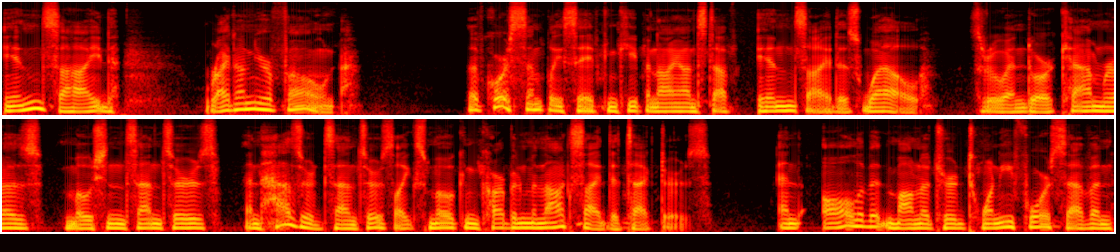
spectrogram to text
inside right on your phone. Of course, SimpliSafe can keep an eye on stuff inside as well through indoor cameras, motion sensors, and hazard sensors like smoke and carbon monoxide detectors. And all of it monitored 24 7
